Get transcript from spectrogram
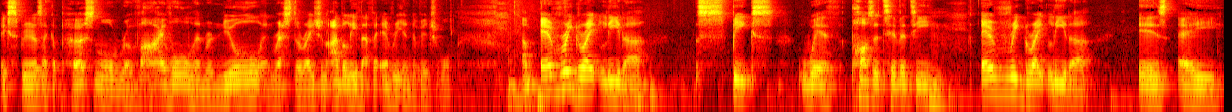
experience like a personal revival and renewal and restoration. I believe that for every individual. Um, every great leader speaks with positivity. Mm. Every great leader is a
